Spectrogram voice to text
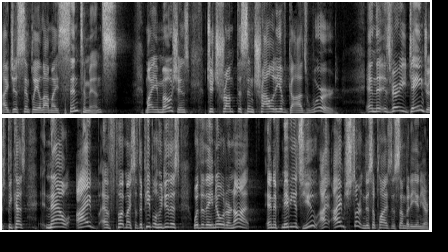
I just simply allow my sentiments, my emotions, to trump the centrality of God's word. And it's very dangerous because now I have put myself, the people who do this, whether they know it or not, and if maybe it's you, I, I'm certain this applies to somebody in here,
